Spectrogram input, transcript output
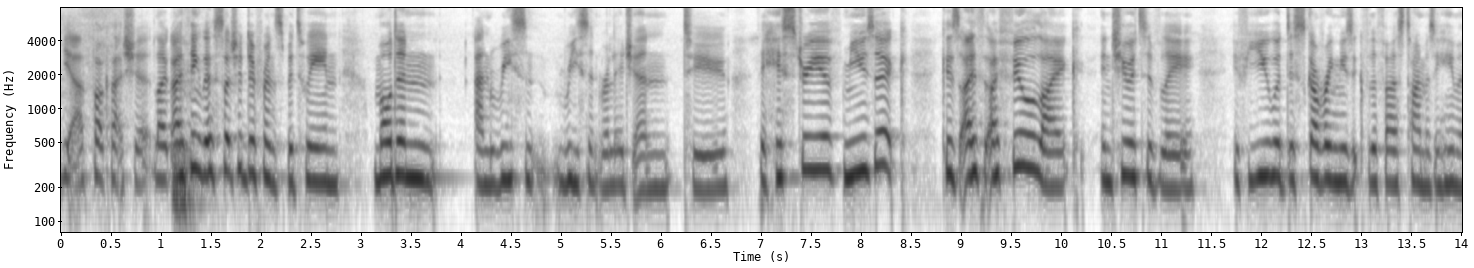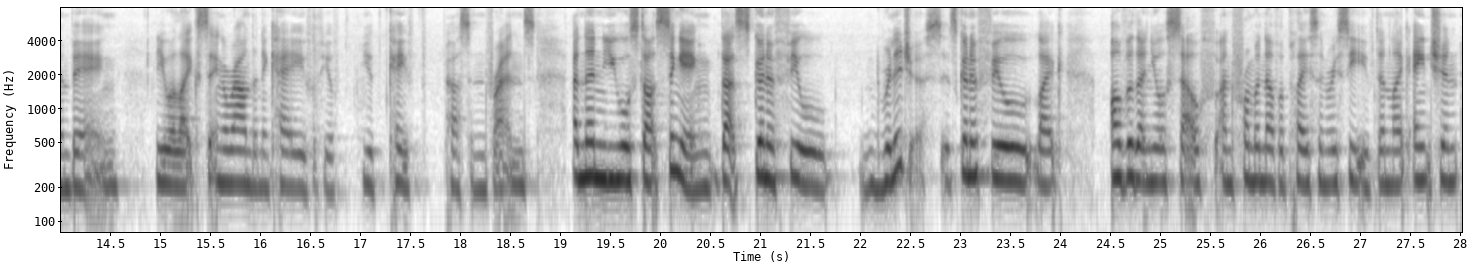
Yeah, fuck that shit. Like I mm. think there's such a difference between modern and recent recent religion to the history of music because I I feel like intuitively if you were discovering music for the first time as a human being, you were like sitting around in a cave with your your cave person friends and then you will start singing, that's going to feel religious. It's going to feel like other than yourself and from another place and received and like ancient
